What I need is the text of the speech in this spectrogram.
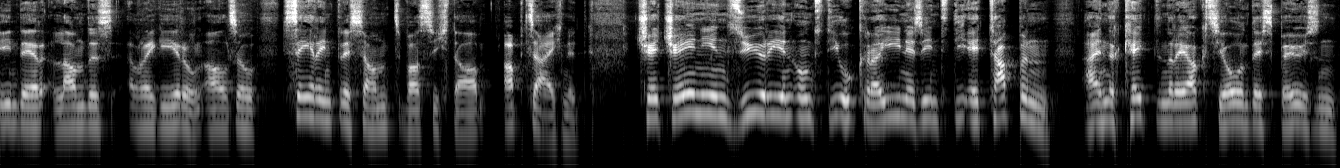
in der Landesregierung. Also sehr interessant, was sich da abzeichnet. Tschetschenien, Syrien und die Ukraine sind die Etappen einer Kettenreaktion des Bösen,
